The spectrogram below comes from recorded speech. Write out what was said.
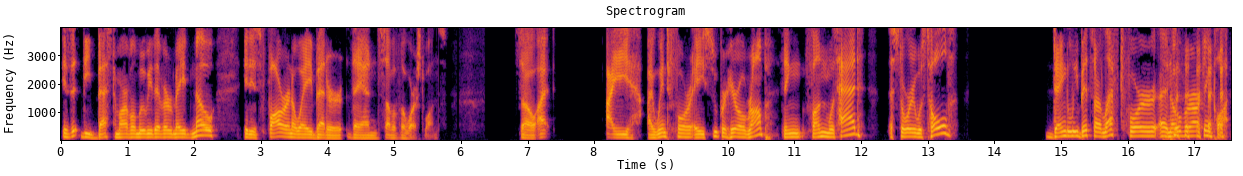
Is it the best Marvel movie they've ever made? No, it is far and away better than some of the worst ones. So I, I, I went for a superhero romp. Thing fun was had. A story was told. Dangly bits are left for an overarching plot.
